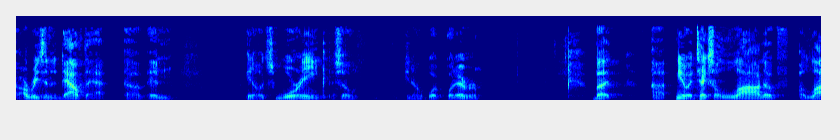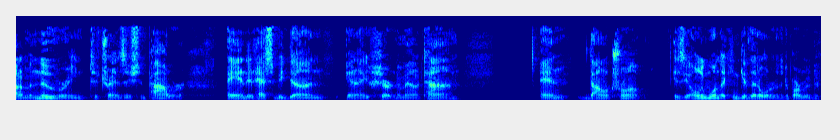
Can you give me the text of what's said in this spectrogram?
or reason to doubt that. Uh, and you know, it's War Inc. So you know what, whatever. But you know, it takes a lot of a lot of maneuvering to transition power, and it has to be done in a certain amount of time. And Donald Trump is the only one that can give that order. The Department of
